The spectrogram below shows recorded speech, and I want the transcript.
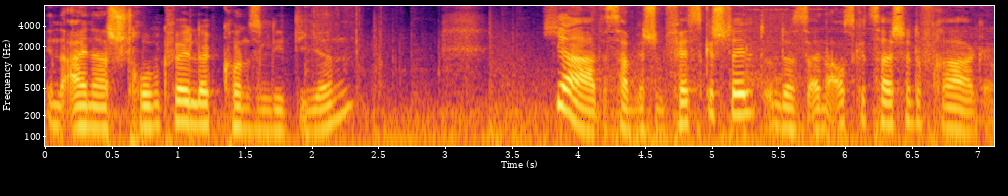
in einer Stromquelle konsolidieren? Ja, das haben wir schon festgestellt und das ist eine ausgezeichnete Frage.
